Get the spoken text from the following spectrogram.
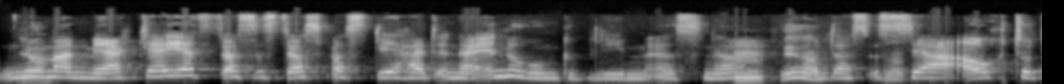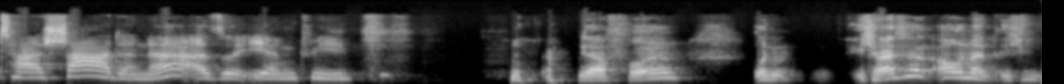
nur ja. man merkt ja jetzt, das ist das, was dir halt in Erinnerung geblieben ist. Ne? Mhm. Ja, Und das ist ja. auch total schade, ne? Also irgendwie. Ja, voll. Und ich weiß halt auch nicht, ich,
